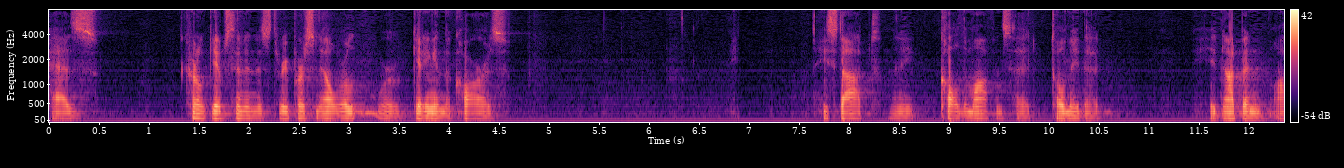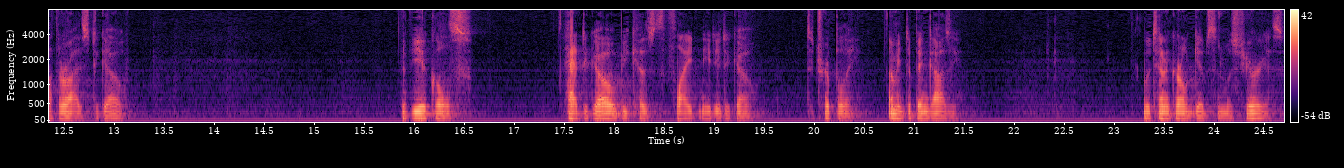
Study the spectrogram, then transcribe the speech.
As Colonel Gibson and his three personnel were, were getting in the cars, he stopped and he called them off and said, told me that he had not been authorized to go. The vehicles had to go because the flight needed to go to Tripoli, I mean to Benghazi. Lieutenant Colonel Gibson was furious.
